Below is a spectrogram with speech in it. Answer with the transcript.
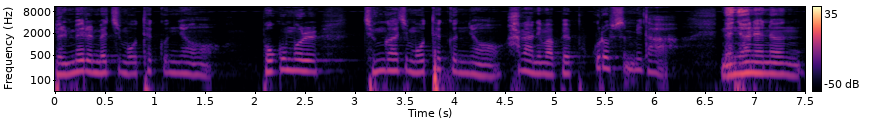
열매를 맺지 못했군요. 복음을 증가하지 못했군요. 하나님 앞에 부끄럽습니다. 내년에는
